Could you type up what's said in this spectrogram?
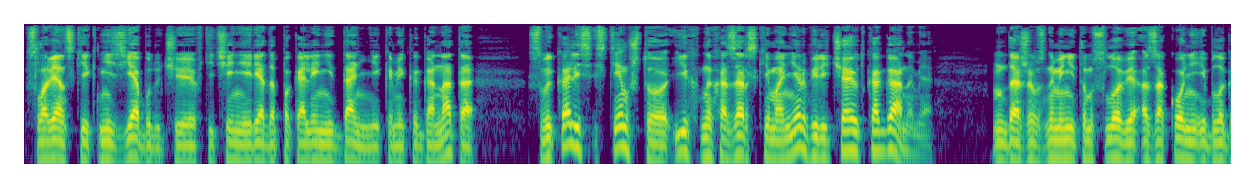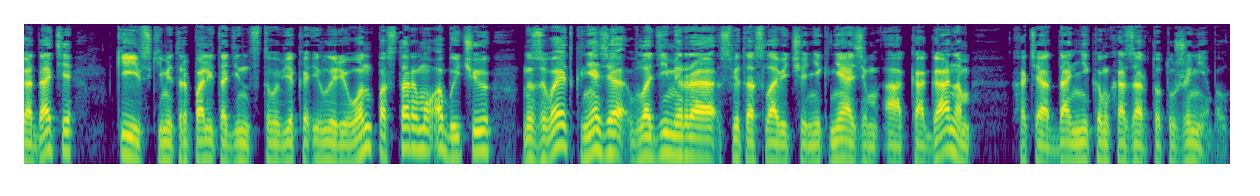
Славянские князья, будучи в течение ряда поколений данниками каганата, свыкались с тем, что их на хазарский манер величают каганами. Даже в знаменитом слове о законе и благодати киевский митрополит XI века Иларион по старому обычаю называет князя Владимира Святославича не князем, а каганом, хотя данником хазар тот уже не был.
